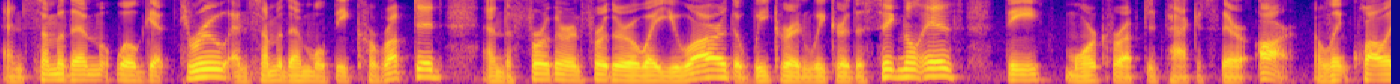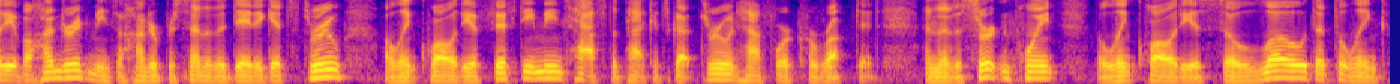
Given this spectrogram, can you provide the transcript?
and some of them will get through and some of them will be corrupted. And the further and further away you are, the weaker and weaker the signal is, the more corrupted packets there are. A link quality of 100 means 100% of the data gets through. A link quality of 50 means half the packets got through and half were corrupted. And at a certain point, the link quality is so low that the link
